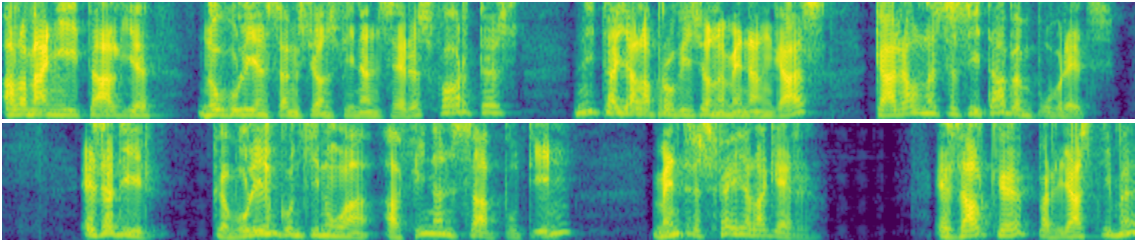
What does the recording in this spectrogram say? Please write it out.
Alemanya i Itàlia no volien sancions financeres fortes ni tallar l'aprovisionament en gas, que ara el necessitaven, pobrets. És a dir, que volien continuar a finançar Putin mentre es feia la guerra. És el que, per llàstima,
